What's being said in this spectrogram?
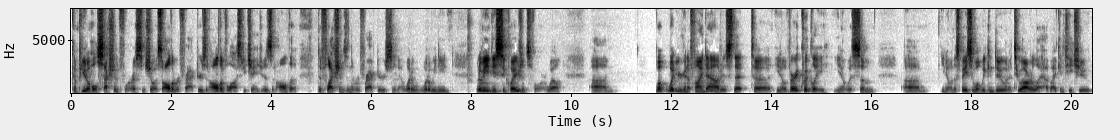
compute a whole section for us and show us all the refractors and all the velocity changes and all the deflections in the refractors. You know what do, what do we need? What do we need these equations for? Well, um, what what you're going to find out is that uh, you know very quickly, you know, with some um, you know, in the space of what we can do in a two-hour lab, I can teach you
